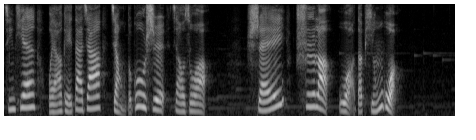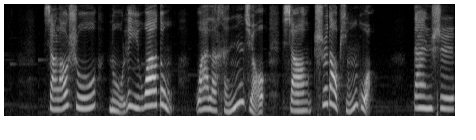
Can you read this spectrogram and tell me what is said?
今天我要给大家讲的故事叫做《谁吃了我的苹果》。小老鼠努力挖洞。挖了很久，想吃到苹果，但是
